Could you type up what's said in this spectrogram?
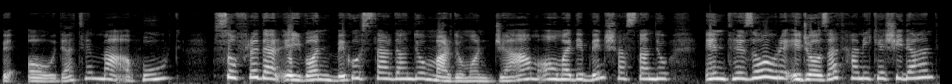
به عادت معهود سفره در ایوان بگستردند و مردمان جمع آمده بنشستند و انتظار اجازت همی کشیدند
